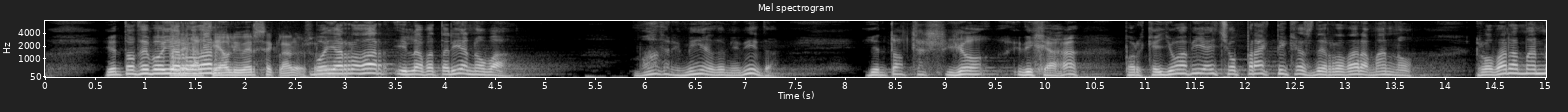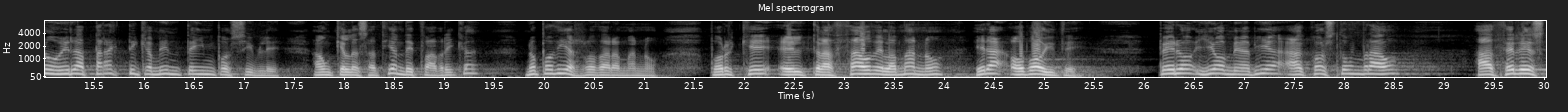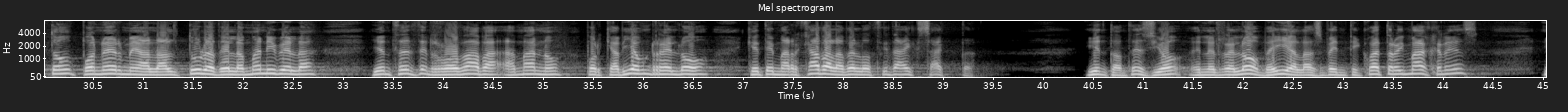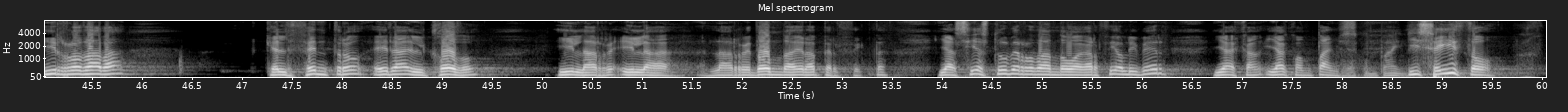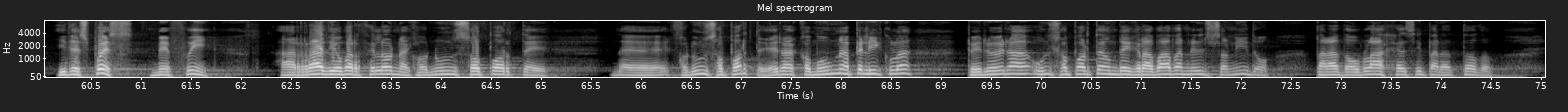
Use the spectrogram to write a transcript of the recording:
Y entonces voy a rodar. García Oliver, claro. Voy a rodar y la batería no va. Madre mía de mi vida. Y entonces yo dije, ajá, porque yo había hecho prácticas de rodar a mano. Rodar a mano era prácticamente imposible. Aunque las hacían de fábrica, no podías rodar a mano, porque el trazado de la mano era ovoide. Pero yo me había acostumbrado hacer esto, ponerme a la altura de la manivela y entonces rodaba a mano porque había un reloj que te marcaba la velocidad exacta. Y entonces yo en el reloj veía las 24 imágenes y rodaba que el centro era el codo y la, y la, redonda era perfecta. Y así estuve rodando a García Oliver y a, y a Y se hizo, y después me fui a Radio Barcelona con un soporte eh, con un soporte, era como una película, pero era un soporte donde grababan el sonido para doblajes y para todo.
